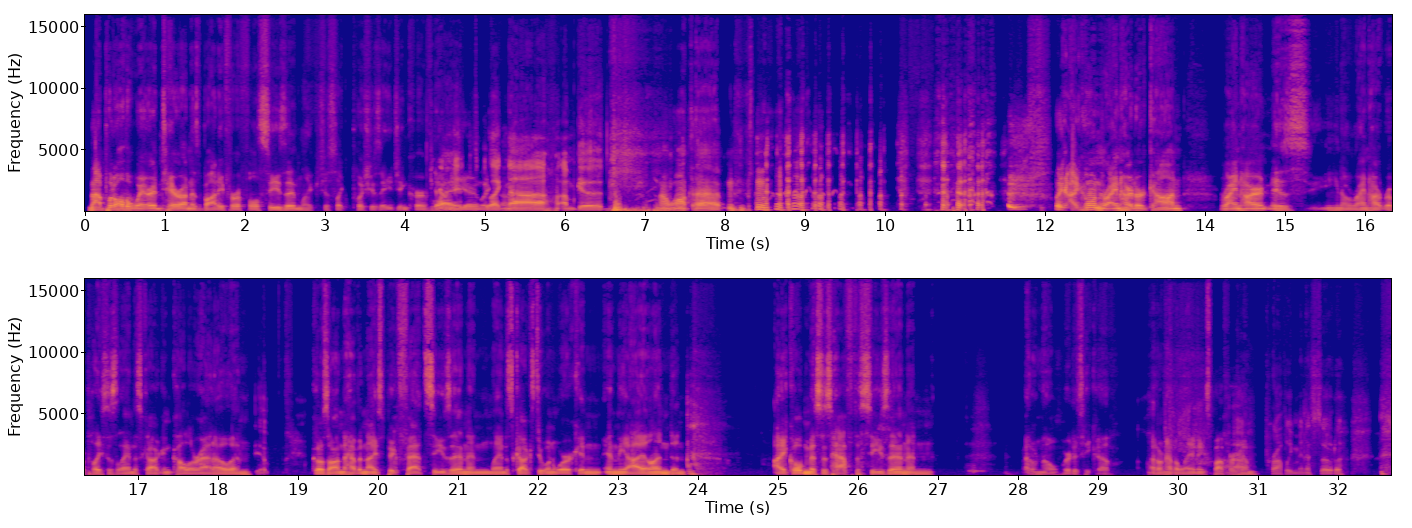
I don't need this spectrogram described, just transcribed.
Not put all the wear and tear on his body for a full season, like just like push his aging curve down Right. year. Like, like oh, nah, I'm good. I don't want that. like Eichel and Reinhart are gone. Reinhart is, you know, Reinhart replaces Landeskog in Colorado and Yep. goes on to have a nice big fat season. And Landeskog's doing work in in the island, and Eichel misses half the season. And I don't know where does he go. I don't have a landing spot for Uh, him. Probably Minnesota.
